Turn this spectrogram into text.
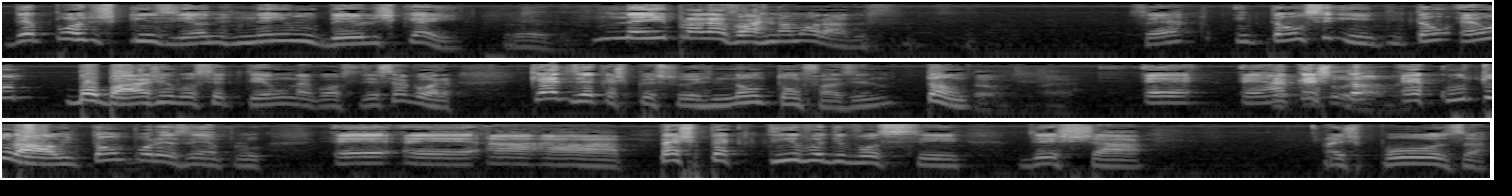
Depois dos 15 anos, nenhum deles quer ir. Nem para levar as namoradas. Certo? Então é o seguinte, então é uma bobagem você ter um negócio desse agora. Quer dizer que as pessoas não estão fazendo? Estão. É. É, a É questão cultural, né? é cultural. Então, por exemplo, é, é, a, a perspectiva de você deixar a esposa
